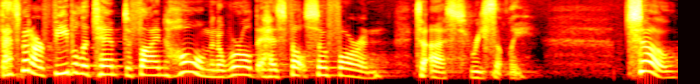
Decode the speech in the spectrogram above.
that's been our feeble attempt to find home in a world that has felt so foreign to us recently. So,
